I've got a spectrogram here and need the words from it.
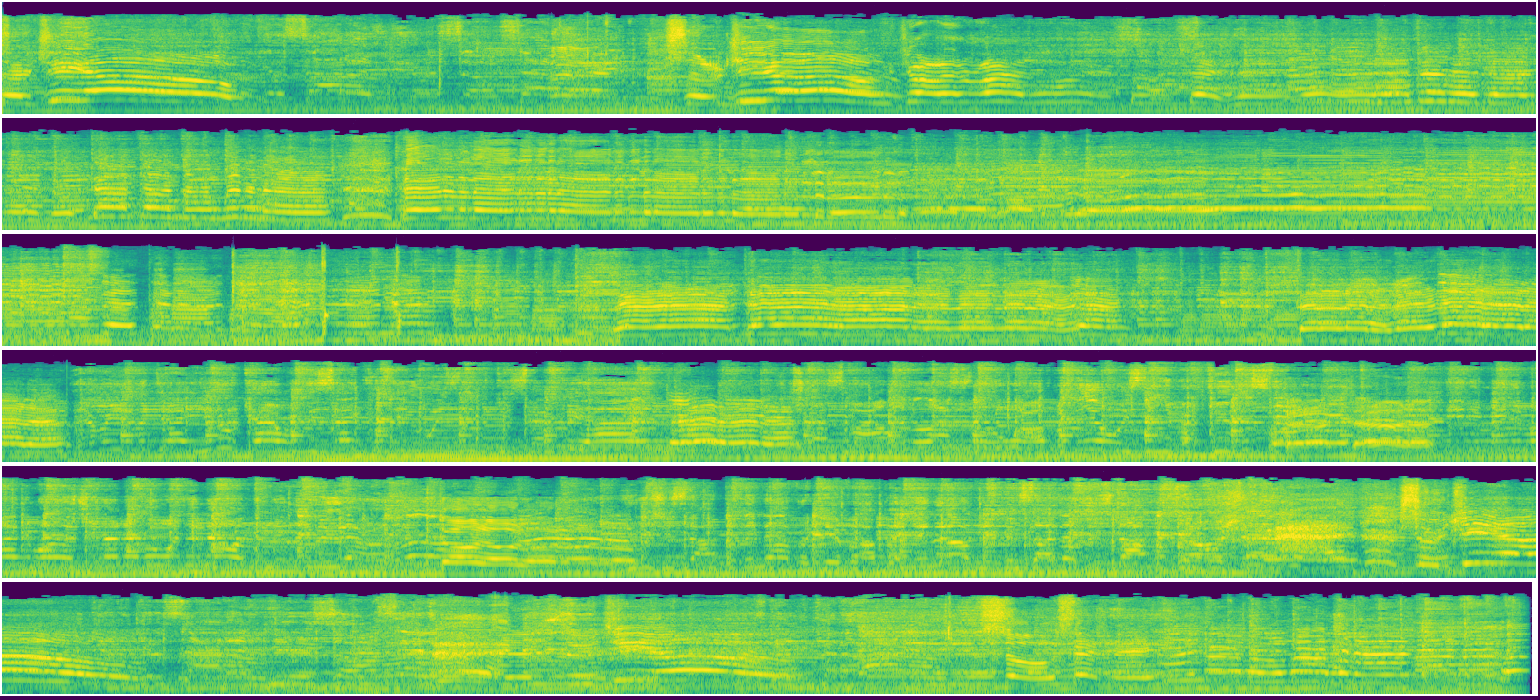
Sergio! Sergio! Jolly Rider! don't know. No, no, no, no, know hey, Sergio! Hey, So said hey.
